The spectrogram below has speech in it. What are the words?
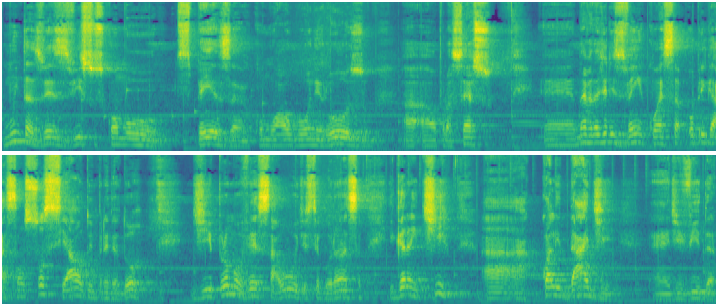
muitas vezes vistos como despesa, como algo oneroso ao processo, é, na verdade eles vêm com essa obrigação social do empreendedor de promover saúde, segurança e garantir a, a qualidade é, de vida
